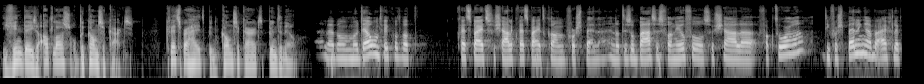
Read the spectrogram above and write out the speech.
Je vindt deze atlas op de kansenkaart. kwetsbaarheid.kansenkaart.nl We hebben een model ontwikkeld wat kwetsbaarheid, sociale kwetsbaarheid kan voorspellen. En dat is op basis van heel veel sociale factoren. Die voorspellingen hebben we eigenlijk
